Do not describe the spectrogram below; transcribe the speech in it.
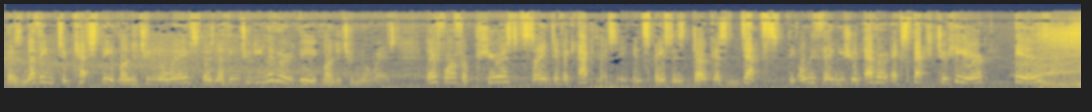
There's nothing to catch the longitudinal waves, there's nothing to deliver the longitudinal waves. Therefore, for purest scientific accuracy in space's darkest depths, the only thing you should ever expect to hear is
